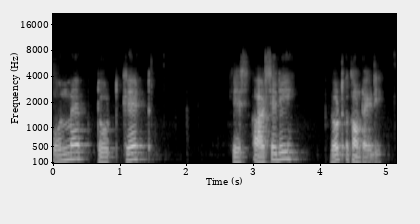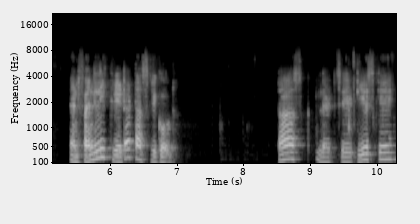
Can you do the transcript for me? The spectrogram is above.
conmap.get case rcd dot account id and finally create a task record. Task let's say tsk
